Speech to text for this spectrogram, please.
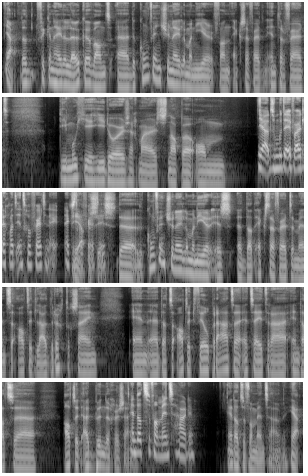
ja, dat vind ik een hele leuke, want eh, de conventionele manier van extravert en introvert, die moet je hierdoor zeg maar snappen om. Ja, dus we moeten even uitleggen wat introvert en Ja, extravert precies. is. De, de conventionele manier is eh, dat extraverte mensen altijd luidruchtig zijn en eh, dat ze altijd veel praten, et cetera, en dat ze altijd uitbundiger zijn. En dat ze van mensen houden. En dat ze van mensen houden, ja.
